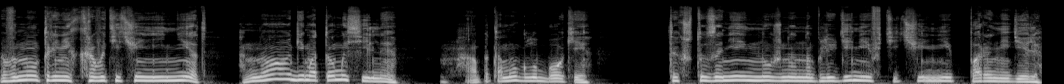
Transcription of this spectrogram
Внутренних кровотечений нет, но гематомы сильные, а потому глубокие. Так что за ней нужно наблюдение в течение пары недель.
